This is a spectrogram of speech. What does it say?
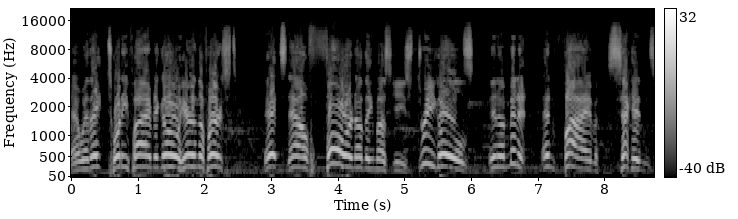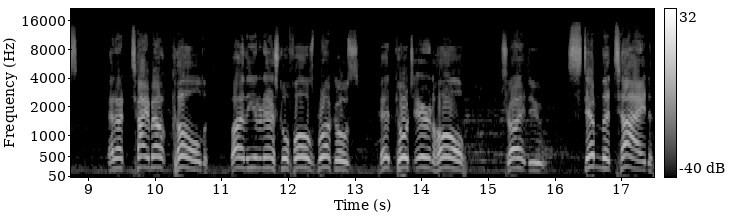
And with 8.25 to go here in the first, it's now 4 nothing Muskies. Three goals in a minute and five seconds. And a timeout called by the International Falls Broncos. Head coach Aaron Hall trying to stem the tide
